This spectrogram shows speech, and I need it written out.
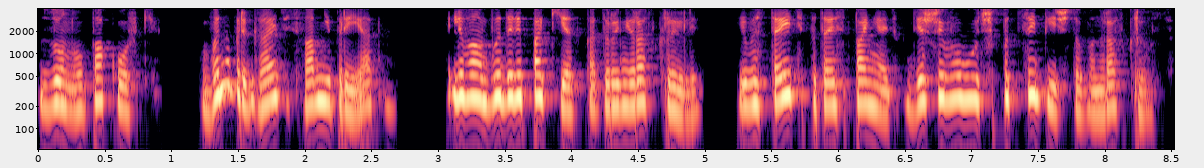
в зону упаковки. Вы напрягаетесь, вам неприятно. Или вам выдали пакет, который не раскрыли, и вы стоите, пытаясь понять, где же его лучше подцепить, чтобы он раскрылся.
